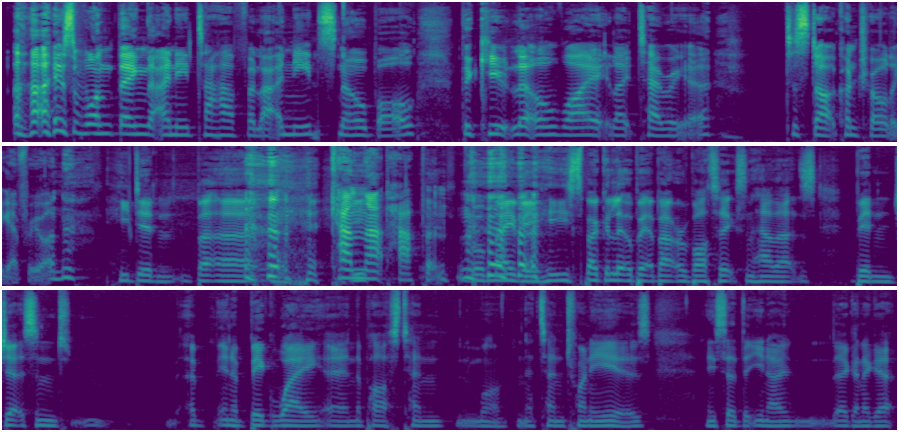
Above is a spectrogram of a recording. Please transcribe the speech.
that is one thing that I need to happen. Like, I need Snowball, the cute little white like terrier, to start controlling everyone. He didn't, but uh, Can he- that happen? well, maybe. He spoke a little bit about robotics and how that's been jettisoned uh, in a big way in the past 10 well 10 20 years. And he said that you know they're going to get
